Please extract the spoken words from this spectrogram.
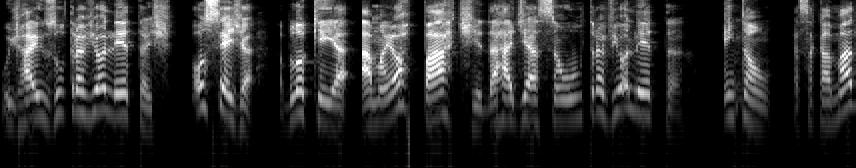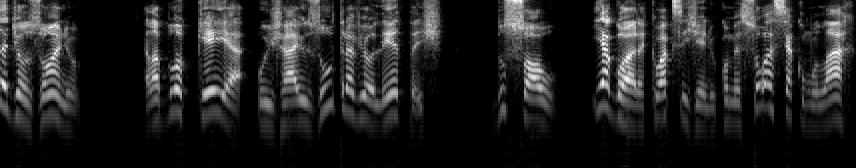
os raios ultravioletas, ou seja, bloqueia a maior parte da radiação ultravioleta. Então, essa camada de ozônio ela bloqueia os raios ultravioletas do Sol. E agora que o oxigênio começou a se acumular,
